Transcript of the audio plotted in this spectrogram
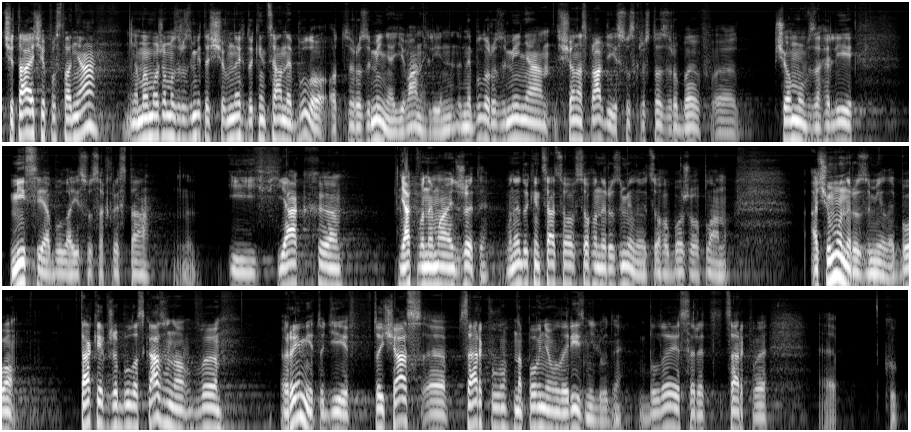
Читаючи послання, ми можемо зрозуміти, що в них до кінця не було от розуміння Євангелії, не було розуміння, що насправді Ісус Христос зробив, е, в чому взагалі місія була Ісуса Христа, е, і як, е, як вони мають жити. Вони до кінця цього всього не розуміли, цього Божого плану. А чому не розуміли? Бо так як вже було сказано, в Римі тоді, в той час, е, церкву наповнювали різні люди. Були серед церкви е,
